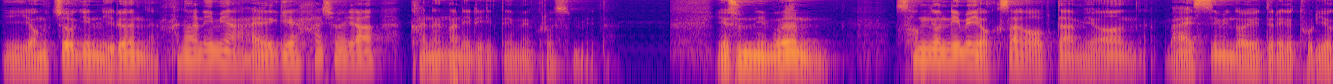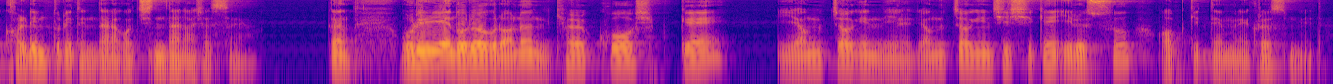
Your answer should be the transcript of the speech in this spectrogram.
이 영적인 일은 하나님이 알게 하셔야 가능한 일이기 때문에 그렇습니다. 예수님은 성령님의 역사가 없다면 말씀이 너희들에게 도리어 걸림돌이 된다라고 진단하셨어요. 그러니까 우리의 노력으로는 결코 쉽게 이 영적인 일, 영적인 지식에 이를 수 없기 때문에 그렇습니다.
